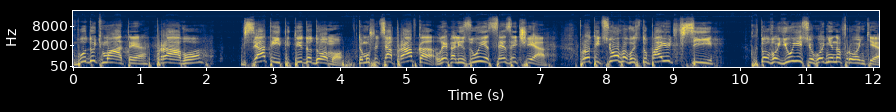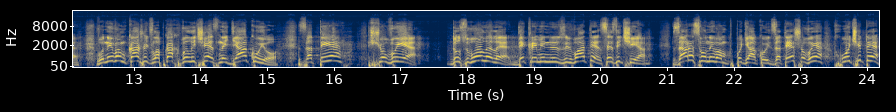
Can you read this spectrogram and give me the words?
будуть мати право взяти і піти додому, тому що ця правка легалізує СЗЧ. Проти цього виступають всі, хто воює сьогодні на фронті. Вони вам кажуть в лапках величезне дякую за те, що ви дозволили декриміналізувати СЗЧ. Зараз вони вам подякують за те, що ви хочете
